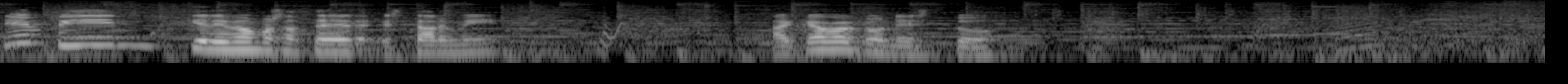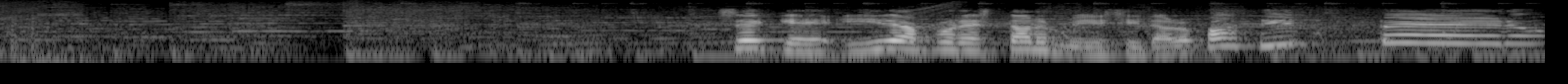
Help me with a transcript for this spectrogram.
Y en fin, ¿qué le vamos a hacer, Starmie? Acaba con esto. Sé que ir a por Starmie es ir a lo fácil, pero...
